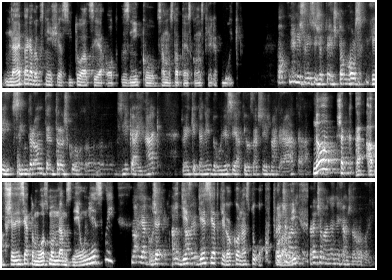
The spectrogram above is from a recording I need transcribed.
najparadoxnejšia situácia od vzniku samostatnej Slovenskej republiky. No, nemyslím si, že to je štokholmský syndrom, ten trošku e, vzniká inak. To je, keď ťa niekto unesie a ty ho začneš mať rád. A... No, však a, a v 68. nám zneuniesli? No, ako, že ale, des, desiatky rokov nás tu okupovali. Prečo ma, prečo ma nenecháš dohovoriť?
